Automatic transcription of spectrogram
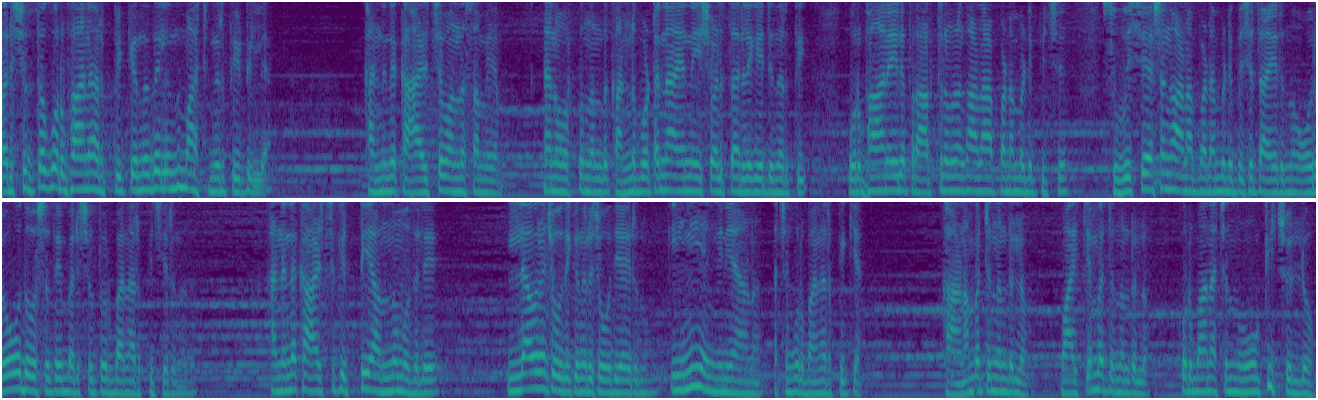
പരിശുദ്ധ കുർബാന അർപ്പിക്കുന്നതിൽ നിന്ന് മാറ്റി നിർത്തിയിട്ടില്ല. കണ്ണിന് കാഴ്ച വന്ന സമയം ഞാൻ ഓർക്കുന്നുണ്ട് കണ്ണുപൊട്ടനായ ഈശോ അൾത്താരയിൽ കയറ്റി നിർത്തി. കുർബാനയിലെ പ്രാർത്ഥന കാണാപ്പാടം പഠിപ്പിച്ച് സുവിശേഷം കാണാപ്പാടം പഠിപ്പിച്ചിട്ടായിരുന്നു ഓരോ ദിവസത്തെയും പരിശുദ്ധ കുർബാന അർപ്പിച്ചിരുന്നത്. കണ്ണിന്റെ കാഴ്ച കിട്ടി അന്ന് മുതൽ എല്ലാവരും ചോദിക്കുന്ന ഒരു ചോദ്യമായിരുന്നു ഇനി എങ്ങനെയാണ് അച്ഛൻ കുർബാന അർപ്പിക്കുക? കാണാൻ പറ്റുന്നുണ്ടല്ലോ വായിക്കാൻ പറ്റുന്നുണ്ടല്ലോ. കുർബാന അച്ഛൻ നോക്കിച്ചൊല്ലോ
